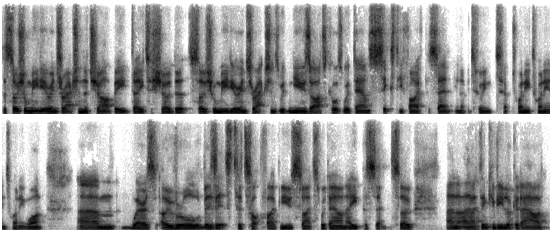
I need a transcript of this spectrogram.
the social media interaction, the Chartbeat data showed that social media interactions with news articles were down 65%, you know, between t- 2020 and 21. Um, whereas overall visits to top five news sites were down 8%. So, and I think if you look at our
